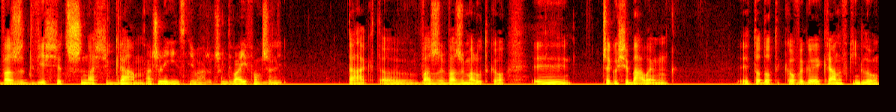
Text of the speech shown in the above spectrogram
Waży 213 gram. A czyli nic nie waży, czyli dwa iPhone. Czyli tak, to waży, waży malutko. Y, czego się bałem, to dotykowego ekranu w Kindlu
